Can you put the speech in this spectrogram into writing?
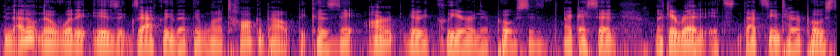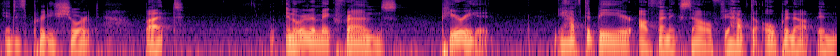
And I don't know what it is exactly that they want to talk about because they aren't very clear in their post. It's, like I said, like I read, it's that's the entire post. It is pretty short. But in order to make friends, period, you have to be your authentic self. You have to open up. And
